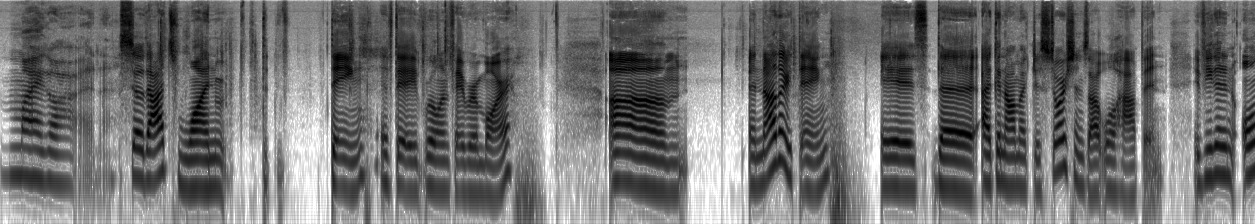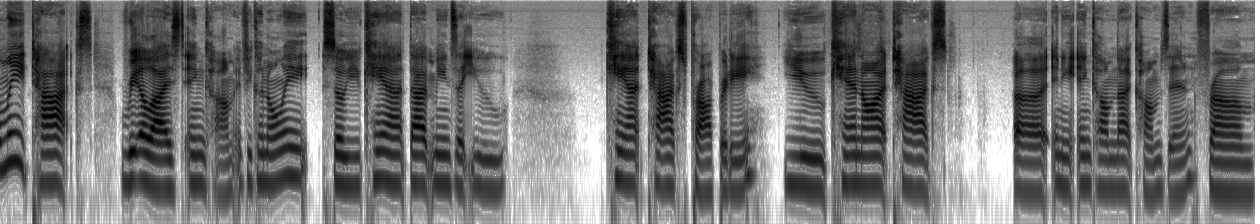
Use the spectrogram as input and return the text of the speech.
my God. So that's one th- thing if they rule in favor Moore. Um, another thing is the economic distortions that will happen. If you can only tax realized income, if you can only, so you can't, that means that you can't tax property. You cannot tax uh, any income that comes in from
